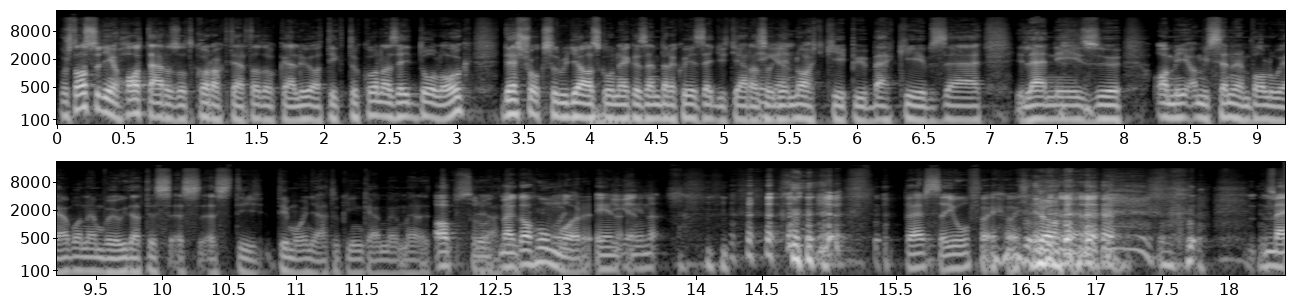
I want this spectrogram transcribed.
Most az, hogy én határozott karaktert adok elő a TikTokon, az egy dolog, de sokszor ugye azt gondolják az emberek, hogy ez együtt jár az, igen. hogy egy nagyképű, beképzelt, lenéző, ami, ami szerintem valójában nem vagyok, de hát ezt, ezt, ezt ti, ti mondjátok inkább. Mert Abszolút, meg a humor. Én, én... Persze, jó fej vagy. Ja. meg...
